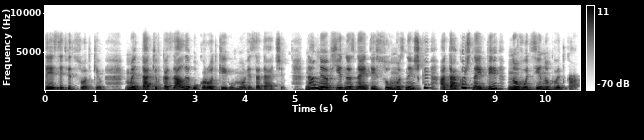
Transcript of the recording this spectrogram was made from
10%. Ми так і вказали у короткій умові задачі. Нам необхідно знайти суму знижки, а також знайти нову ціну квитка.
